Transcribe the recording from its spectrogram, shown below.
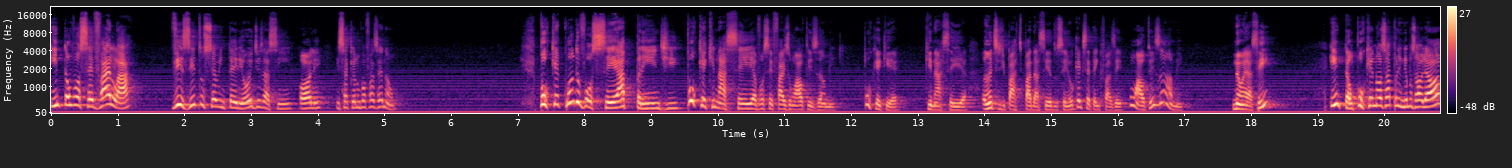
Então você vai lá, visita o seu interior e diz assim: olhe, isso aqui eu não vou fazer, não. Porque quando você aprende, por que, que na ceia você faz um autoexame? Por que, que é que na ceia, antes de participar da ceia do Senhor, o que, que você tem que fazer? Um autoexame. Não é assim? Então, porque nós aprendemos a olhar, ó,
